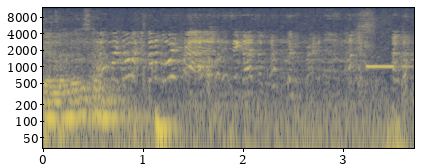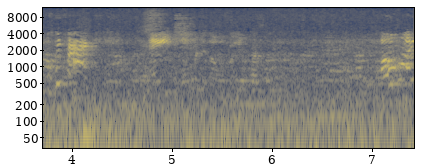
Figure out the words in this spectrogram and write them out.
isn't Oh my god, I've got a boyfriend! Honestly, guys, I've got a boyfriend. I've got a boyfriend! H? Oh my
